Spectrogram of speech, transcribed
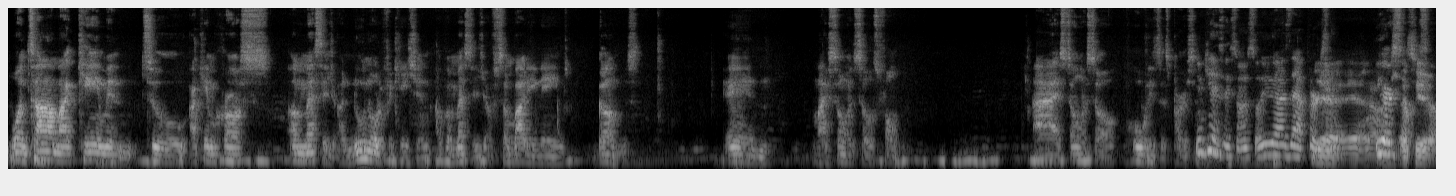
One time, I came into, I came across a message, a new notification of a message of somebody named Gums in my so and so's phone. I so and so, who is this person? You can't say so and so. You guys that person. yeah, yeah. no, You're so and so.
